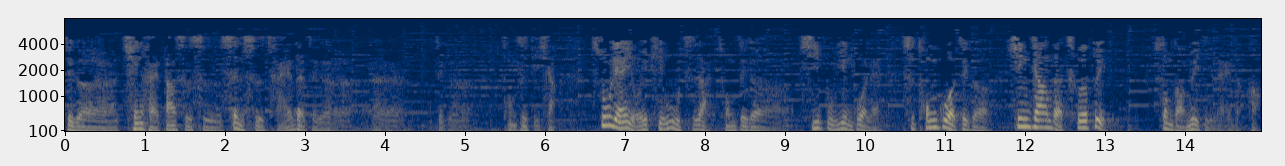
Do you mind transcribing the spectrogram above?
这个青海当时是盛世才的这个呃这个统治底下，苏联有一批物资啊，从这个西部运过来，是通过这个新疆的车队送到内地来的啊，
